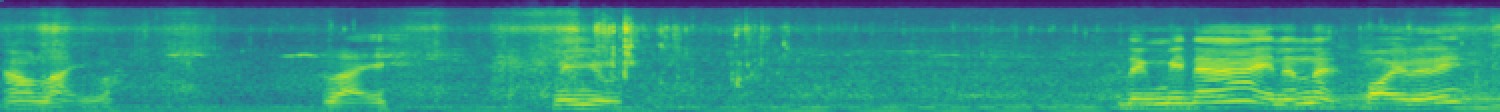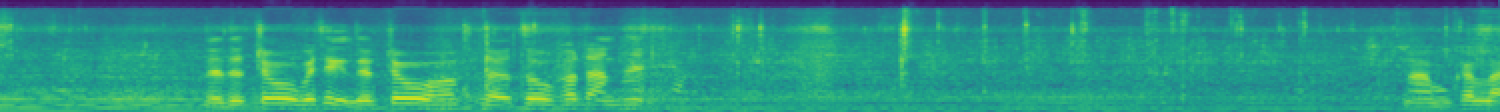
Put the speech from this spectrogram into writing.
เอาไหลวะ ไหล ไม่อยู่ ดึงไม่ได้นั่นน่ะ ปล่อยเลย เดี๋ยวจะโจ้ไปถึงจะโจ้เขาเดี๋ยวโจ้เขาดันให้ น้ำก็ไหล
